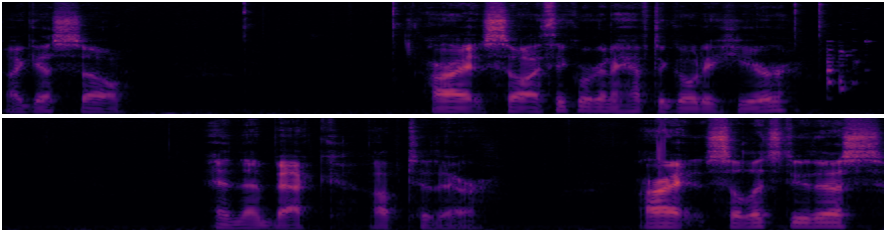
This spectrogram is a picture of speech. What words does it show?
I guess so. All right, so I think we're going to have to go to here and then back up to there. All right, so let's do this.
